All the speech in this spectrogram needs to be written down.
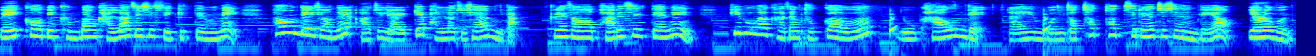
메이크업이 금방 갈라지실 수 있기 때문에 파운데이션을 아주 얇게 발라주셔야 합니다. 그래서 바르실 때는 피부가 가장 두꺼운 요 가운데 라인 먼저 첫 터치를 해주시는데요. 여러분,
